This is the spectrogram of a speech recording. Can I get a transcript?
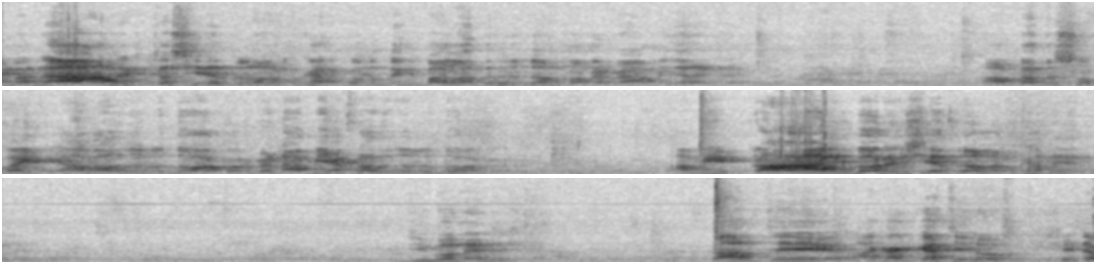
এমন আরেকটা সিরাজুল আলম খান কোনোদিন বাংলাদেশে জন্ম নেবে আমি জানি না। আপনাদের সবাইকে আমার জন্য দোয়া করবেন, আমি আপনাদের জন্য দোয়া করবেন আমি প্রাণ বলে সিরাজুল আলম খানের জীবনের তার যে আকাঙ্ক্ষা ছিল, সেটা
